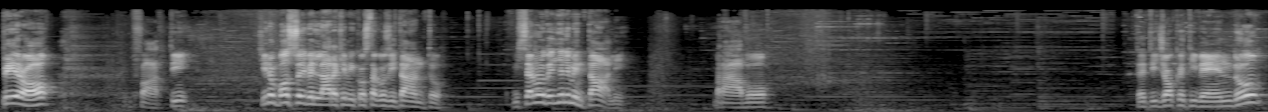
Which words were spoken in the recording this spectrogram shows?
Però... Infatti... Sì, non posso livellare che mi costa così tanto. Mi servono degli elementali. Bravo. Te ti gioco e ti vendo.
